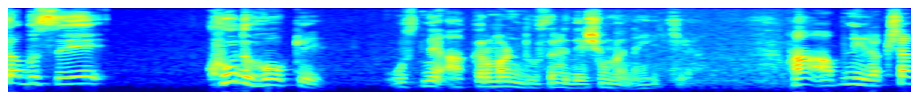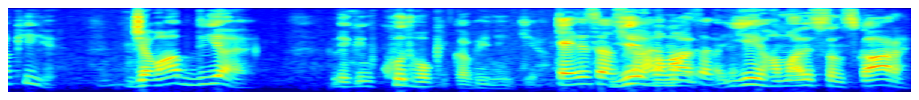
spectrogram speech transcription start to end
तब से खुद होके उसने आक्रमण दूसरे देशों में नहीं किया। हाँ अपनी रक्षा की है जवाब दिया है लेकिन खुद होके कभी नहीं किया। कैसे संस्कार ये हमारे ये हमारे संस्कार हैं।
